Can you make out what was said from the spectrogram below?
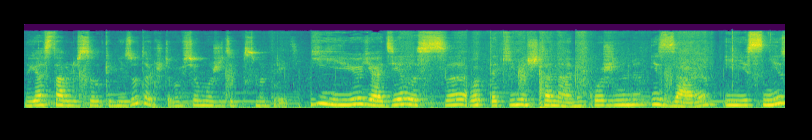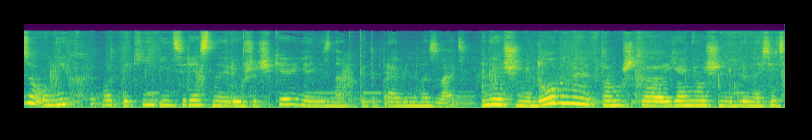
но я оставлю ссылки внизу, так что вы все можете посмотреть. И ее я одела с вот такими штанами кожаными из Зары. И снизу у них вот такие интересные рюшечки, я не знаю, как это правильно назвать. Они очень удобные, потому что я не очень люблю носить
